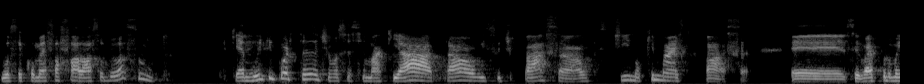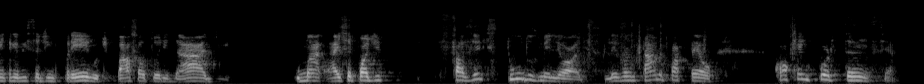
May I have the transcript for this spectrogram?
você começa a falar sobre o assunto. Porque é muito importante você se maquiar, tal, isso te passa autoestima, o que mais te passa? É, você vai por uma entrevista de emprego, te passa autoridade. Uma, aí você pode fazer estudos melhores, levantar no papel qual que é a importância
